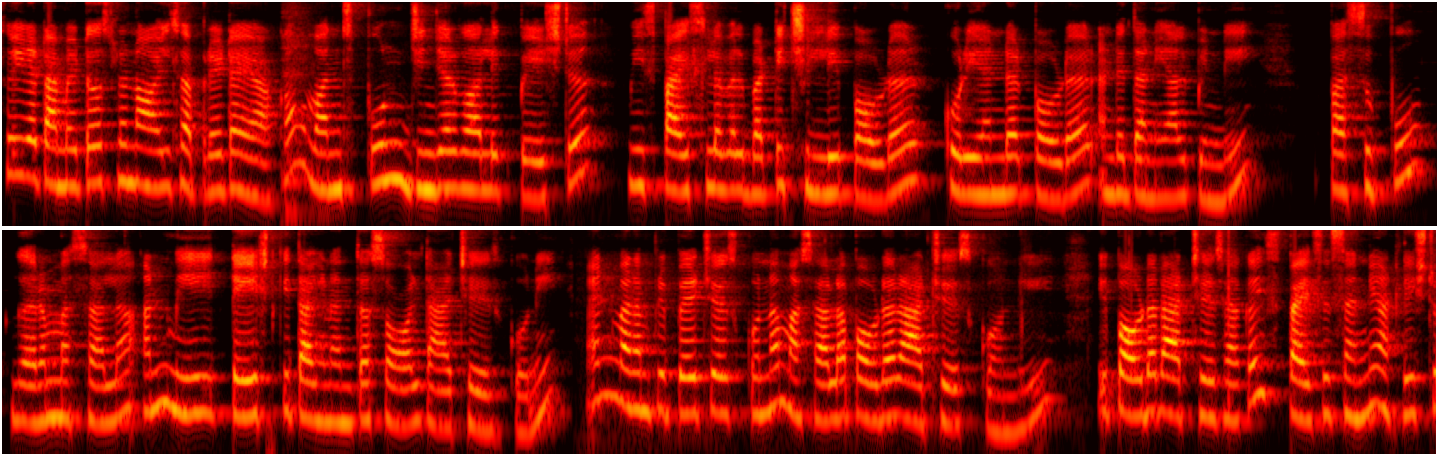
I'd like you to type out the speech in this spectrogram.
సో ఇలా టమాటోస్లో ఉన్న ఆయిల్ సపరేట్ అయ్యాక one spoon ginger garlic paste మీ స్పైస్ లెవెల్ బట్టి చిల్లీ పౌడర్ కొరియండర్ పౌడర్ అంటే ధనియాల పిండి పసుపు గరం మసాలా అండ్ మీ టేస్ట్కి తగినంత సాల్ట్ యాడ్ చేసుకొని అండ్ మనం ప్రిపేర్ చేసుకున్న మసాలా పౌడర్ యాడ్ చేసుకోండి. ఈ పౌడర్ యాడ్ చేశాక ఈ స్పైసెస్ అన్నీ అట్లీస్ట్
